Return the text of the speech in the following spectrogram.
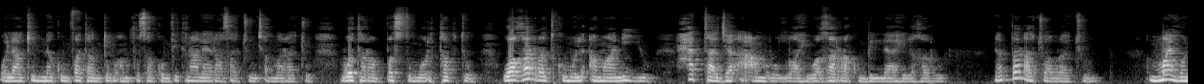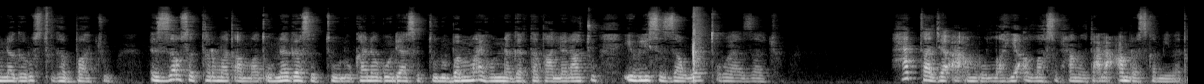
ወላኪነኩም ፈተንቱም አንፉሰኩም ፊትና ላይ ራሳችሁን ጨመራችሁ። ወተረበስቱም ወርተብቱም ወገረትኩም ልአማንዩ ሓታ ጃአ አምሩላሂ ወገረኩም ቢላሂ ልገሩር ነበራችሁ አብራችሁን የማይሆን ነገር ውስጥ ገባችሁ። እዛው ስትርመጣመጡ ነገ ስትውሉ ከነገ ወዲያ ስትውሉ በማይሆን ነገር ተታለላችሁ። ኢብሊስ እዛው ወጥሮ ያዛችሁ። ሓታ ጃአ አምሩላህ የአላህ ስብሓነሁ ወተዓላ አምር እስከሚመጣ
